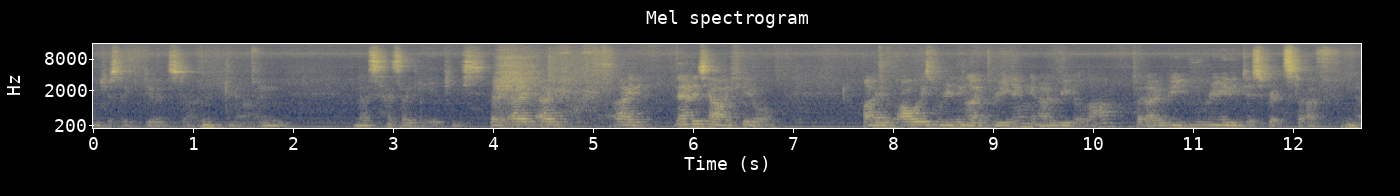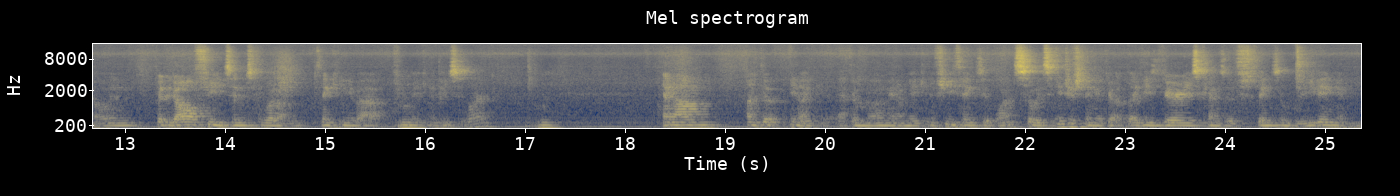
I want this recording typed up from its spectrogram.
I'm just like doing stuff, Mm. you know, and, and that's that's like a piece. But I, I, I, that is how I feel. I've always really liked reading, and I read a lot, but I read really disparate stuff, you know, and but it all feeds into what I'm thinking about for Mm. making a piece of work. Mm. And um, got, you know, at the moment I'm making a few things at once, so it's interesting. I've got like these various kinds of things I'm reading, and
